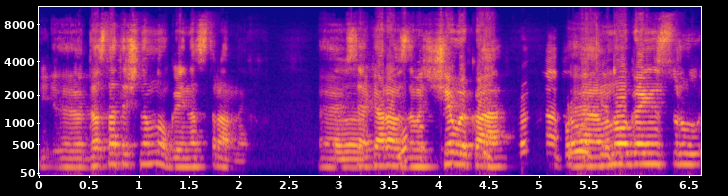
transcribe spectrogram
Э, Достаточно много иностранных, э, Э, всякого разного ЧВК, А, э, много инстру-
